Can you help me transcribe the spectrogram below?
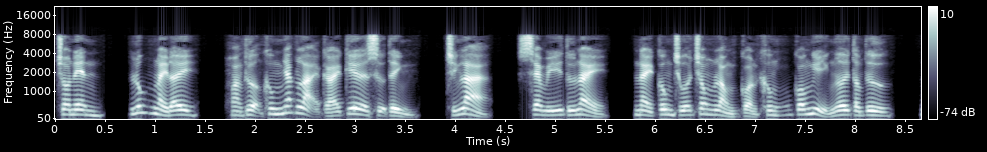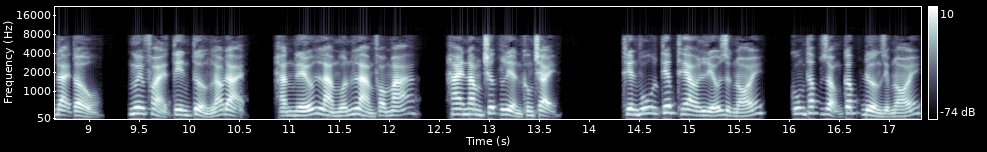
Cho nên, lúc này đây, hoàng thượng không nhắc lại cái kia sự tình, chính là, xem ý tứ này, này công chúa trong lòng còn không có nghỉ ngơi tâm tư, đại tẩu, ngươi phải tin tưởng lão đại, hắn nếu là muốn làm phò mã, hai năm trước liền không chạy. Thiên vũ tiếp theo liếu dực nói, cũng thấp giọng cấp đường diệp nói.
